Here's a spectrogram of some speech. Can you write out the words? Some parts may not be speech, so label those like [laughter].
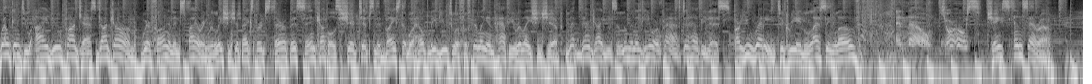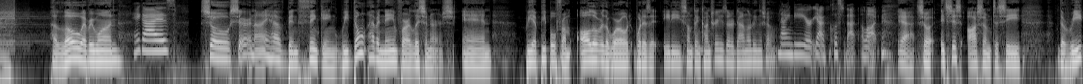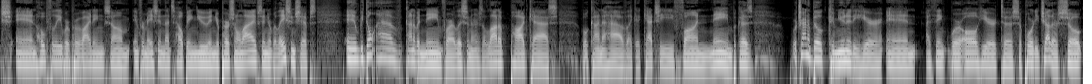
Welcome to IDoPodcast.com, where fun and inspiring relationship experts, therapists, and couples share tips and advice that will help lead you to a fulfilling and happy relationship. Let their guidance illuminate your path to happiness. Are you ready to create lasting love? And now, your hosts, Chase and Sarah. Hello, everyone. Hey guys. So, Sarah and I have been thinking we don't have a name for our listeners, and we have people from all over the world. What is it, 80 something countries that are downloading the show? 90 or yeah, close to that. A lot. Yeah, so it's just awesome to see the reach, and hopefully, we're providing some information that's helping you in your personal lives and your relationships. And we don't have kind of a name for our listeners. A lot of podcasts will kind of have like a catchy, fun name because we're trying to build community here. And I think we're all here to support each other. So,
